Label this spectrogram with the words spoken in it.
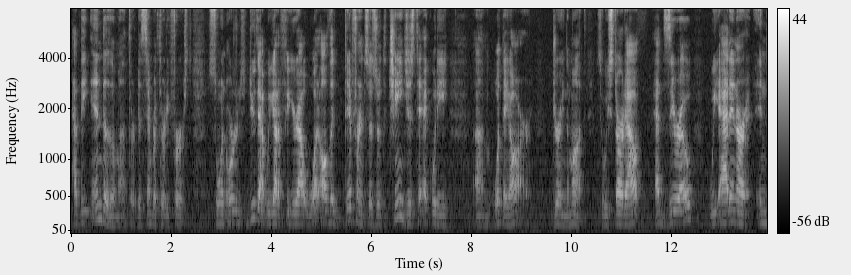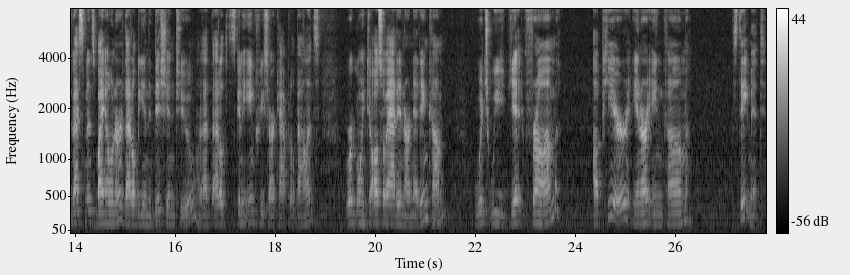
at the end of the month or December 31st. So in order to do that, we got to figure out what all the differences or the changes to equity, um, what they are during the month. So we start out at zero we add in our investments by owner. That'll be in addition to, that, that'll, it's going to increase our capital balance. We're going to also add in our net income. which we get from up here in our income statement.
